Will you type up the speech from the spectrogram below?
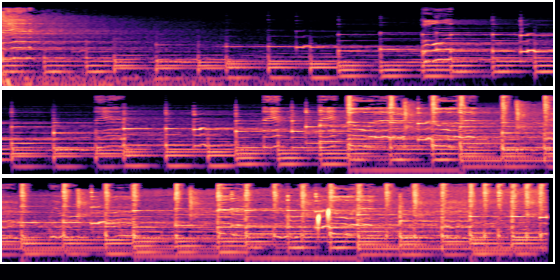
Yeah.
